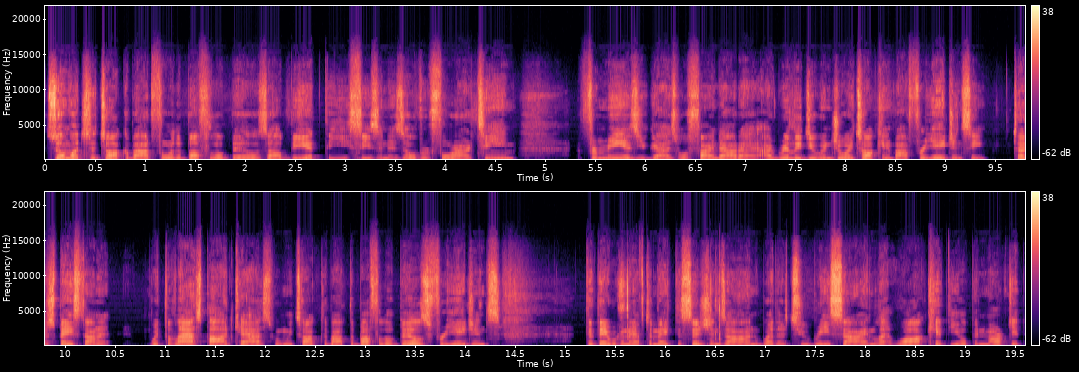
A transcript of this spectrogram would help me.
So much to talk about for the Buffalo Bills, albeit the season is over for our team for me, as you guys will find out, I, I really do enjoy talking about free agency. Touched based on it with the last podcast when we talked about the Buffalo Bills free agents that they were going to have to make decisions on whether to re-sign, let walk, hit the open market,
